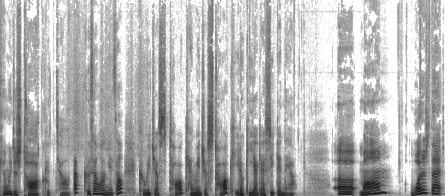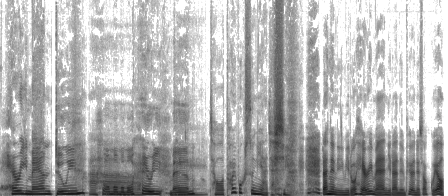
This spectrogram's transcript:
Can we just talk? 그쵸. 딱 그 상황에서 could we just talk? Can we just talk? 이렇게 이야기할 수 있겠네요. Uh, mom, what is that hairy man doing? 아하. 어머머머, hairy man. 네, 저 털복숭이 아저씨 라는 의미로 hairyman이라는 표현을 썼고요.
